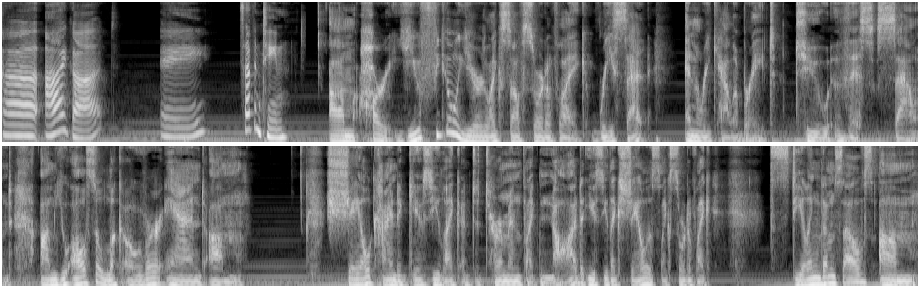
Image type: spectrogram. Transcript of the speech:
Uh, I got a 17. um heart you feel your like self sort of like reset and recalibrate to this sound um you also look over and um shale kind of gives you like a determined like nod you see like shale is like sort of like stealing themselves um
